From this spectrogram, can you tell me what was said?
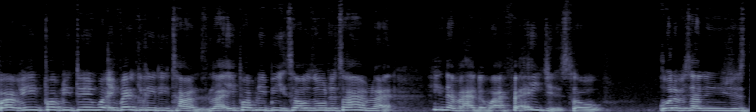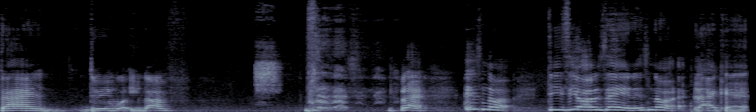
but he's probably doing what he regularly does. Like he probably beats hoes all the time. Like he never had a wife for ages. So all of a sudden you just die doing what you love. like it's not. Do you see what I'm saying? It's not like a,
